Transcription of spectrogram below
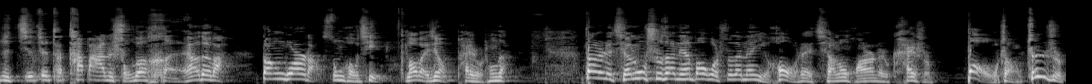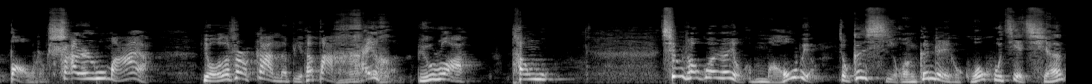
这这这他他爸这手段狠呀，对吧？当官的松口气，老百姓拍手称赞。但是这乾隆十三年，包括十三年以后，这乾隆皇上那就开始暴政，真是暴政，杀人如麻呀！有的事儿干的比他爸还狠，比如说啊，贪污。清朝官员有个毛病，就跟喜欢跟这个国库借钱，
